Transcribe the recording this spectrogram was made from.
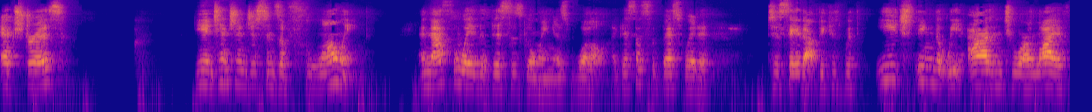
extras. The intention just ends up flowing. And that's the way that this is going as well. I guess that's the best way to to say that because with each thing that we add into our life,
